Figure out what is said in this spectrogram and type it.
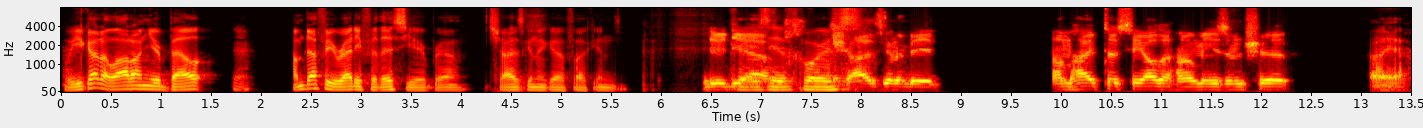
Well, you got a lot on your belt. Yeah. I'm definitely ready for this year, bro. Shy's gonna go fucking Dude, crazy, yeah. of course. Shy's gonna be I'm hyped to see all the homies and shit. Oh yeah.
